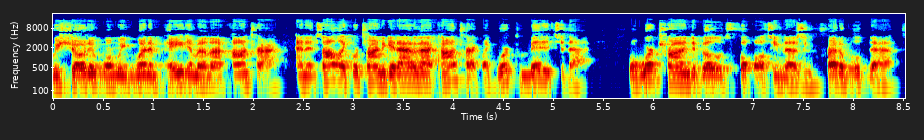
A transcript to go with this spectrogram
We showed it when we went and paid him on that contract. And it's not like we're trying to get out of that contract. Like we're committed to that. But we're trying to build a football team that has incredible depth,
